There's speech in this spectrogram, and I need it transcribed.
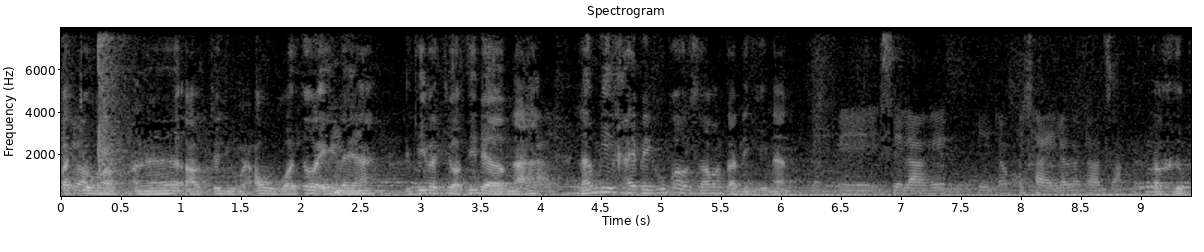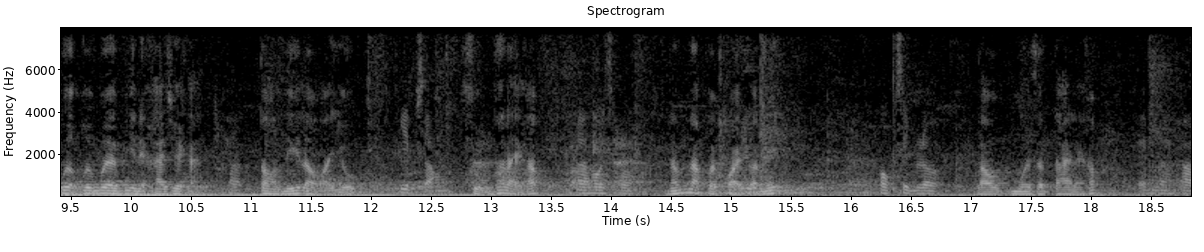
ปประระจจววบบเออเอาจะอยู่เอาหัวตัวเองเลยนะอยู่ที่ประจวบที่เดิมนะครับแล้วมีใครเป็นคู่เป้าซ้อมบ้างตอนนี้หินนั่นมีเซราเพชรพี่ดรชัยแล้วก็ดอนศักดิ์ ก็คือเพื่อนเพื่อนเพื่อนพี่ในค่ายช่วยกัน ครับ ตอนนี้เราอายุยี่สิบสองสูงเท่าไหร่ครับ ร้อยหกสิบหกน้ำหนักปล่อยๆตอนนี้ หกสิบโลเรามวยสไตล์อะไรครับ เป็นมวยเขา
